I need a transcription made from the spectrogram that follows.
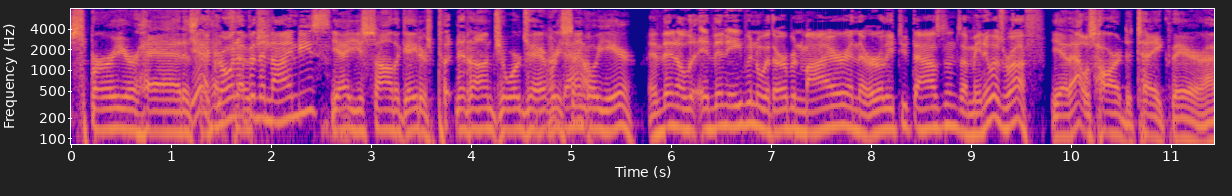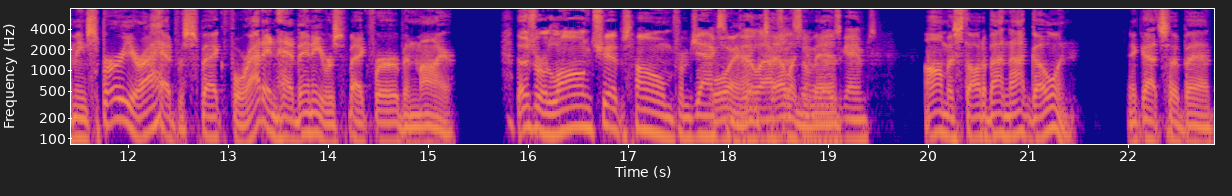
Spurrier had as yeah, growing coach, up in the '90s, yeah, you saw the Gators putting it on Georgia every no single year, and then and then even with Urban Meyer in the early 2000s, I mean, it was rough. Yeah, that was hard to take there. I mean, Spurrier, I had respect for. I didn't have any respect for Urban Meyer. Those were long trips home from Jacksonville Boy, after some you, of man. those games. I almost thought about not going. It got so bad.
